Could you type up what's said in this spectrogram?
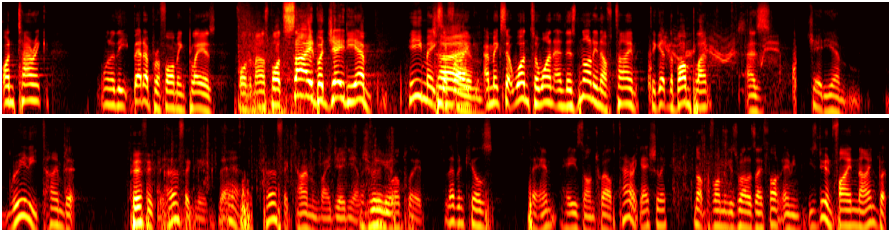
on Tarek. One of the better performing players for the Mousepod side, but JDM, he makes a frag and makes it one to one, and there's not enough time to get the bomb plant as JDM really timed it Perfectly. perfectly there. Yeah. Perfect timing by JDM. It's really good. well played. 11 kills for him. Hazed on 12. Tarek actually not performing as well as I thought. I mean, he's doing fine, 9, but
